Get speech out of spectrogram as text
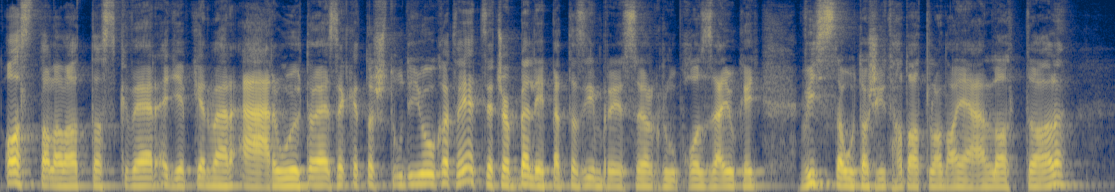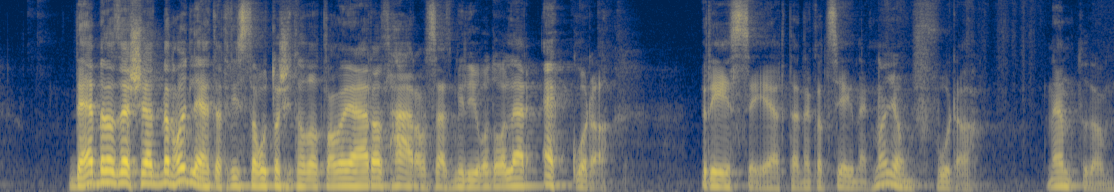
asztal alatt a Square egyébként már árulta ezeket a stúdiókat, vagy egyszer csak belépett az Embracer Group hozzájuk egy visszautasíthatatlan ajánlattal, de ebben az esetben hogy lehetett visszautasíthatatlan ajánlat 300 millió dollár ekkora részéért ennek a cégnek? Nagyon fura. Nem tudom.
